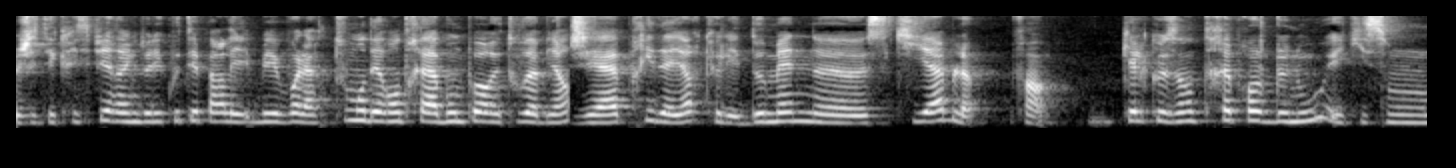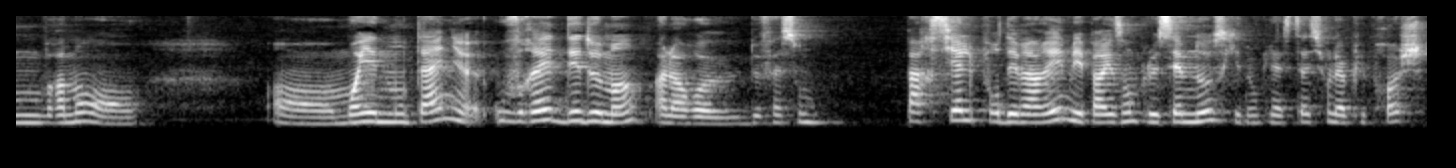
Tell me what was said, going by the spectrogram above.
j'étais crispée rien que de l'écouter parler. Mais voilà, tout le monde est rentré à bon port et tout va bien. J'ai appris d'ailleurs que les domaines skiables, enfin quelques-uns très proches de nous et qui sont vraiment en en moyenne montagne ouvrait dès demain, alors euh, de façon partiel pour démarrer, mais par exemple le Semnos, qui est donc la station la plus proche,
